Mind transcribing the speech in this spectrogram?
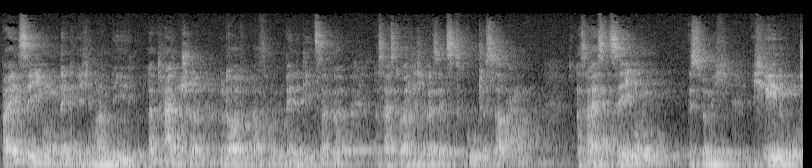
Bei Segen denke ich immer an die lateinische Bedeutung davon, benedizere, das heißt wörtlich übersetzt Gutes sagen. Das heißt, Segen ist für mich, ich rede gut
